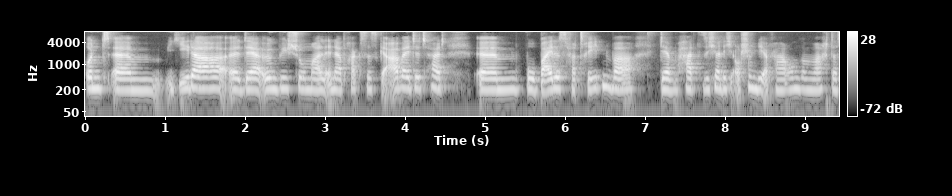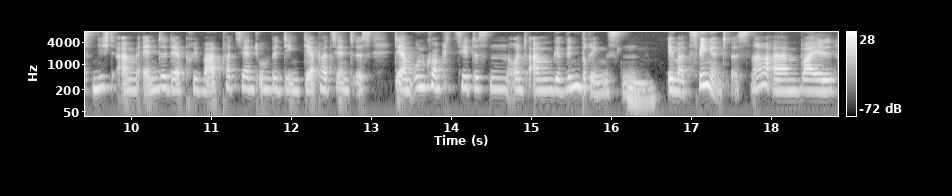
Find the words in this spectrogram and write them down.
Und ähm, jeder, äh, der irgendwie schon mal in der Praxis gearbeitet hat, ähm, wo beides vertreten war, der hat sicherlich auch schon die Erfahrung gemacht, dass nicht am Ende der Privatpatient unbedingt der Patient ist, der am unkompliziertesten und am gewinnbringendsten mm. immer zwingend ist, ne? Ähm, weil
